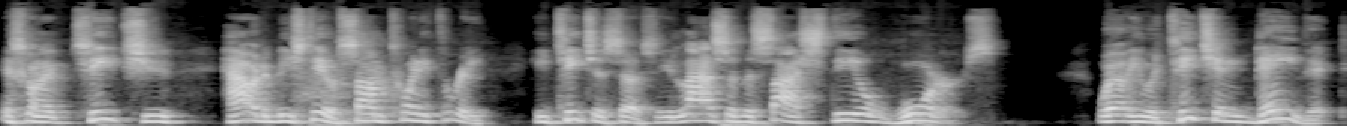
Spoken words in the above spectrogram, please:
It's going to teach you how to be still. Psalm 23. He teaches us he lies beside still waters. Well, he was teaching David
